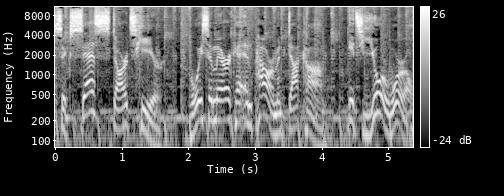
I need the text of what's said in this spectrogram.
Success starts here. VoiceAmericaEmpowerment.com. It's your world.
